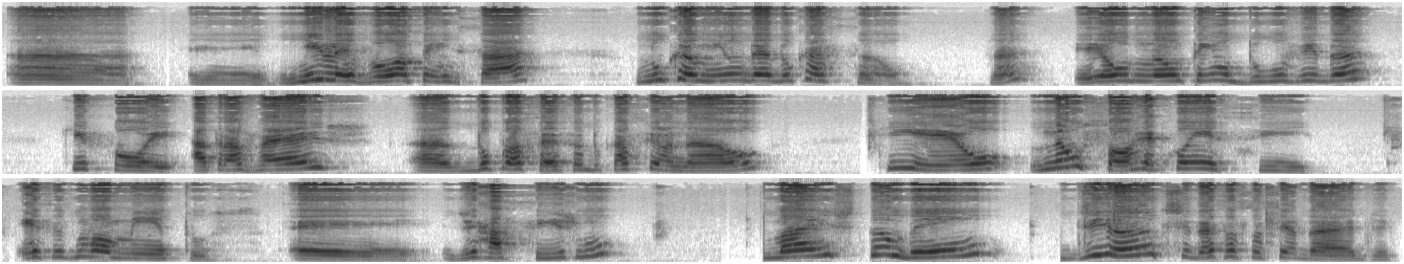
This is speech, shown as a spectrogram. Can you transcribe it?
ah, é, me levou a pensar no caminho da educação. Né? Eu não tenho dúvida que foi através ah, do processo educacional que eu não só reconheci esses momentos é, de racismo, mas também diante dessa sociedade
